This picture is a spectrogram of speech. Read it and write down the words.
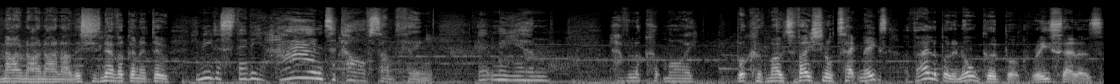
No, no, no, no. This is never going to do. You need a steady hand to carve something. Let me um have a look at my book of motivational techniques, available in all good book resellers.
